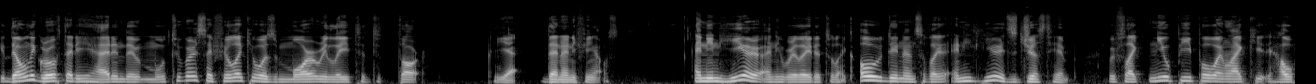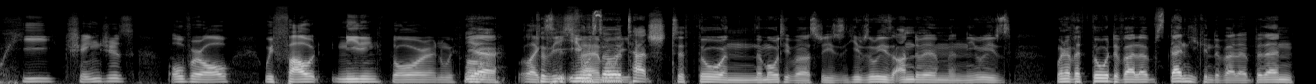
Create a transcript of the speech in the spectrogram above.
The only growth that he had in the multiverse, I feel like it was more related to Thor Yeah. than anything else. And in here, and he related to like Odin and stuff like that. And in here, it's just him with like new people and like how he changes overall without needing Thor and without yeah. like Because he, he was so attached to Thor and the multiverse. He's, he was always under him, and he always, whenever Thor develops, then he can develop. But then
